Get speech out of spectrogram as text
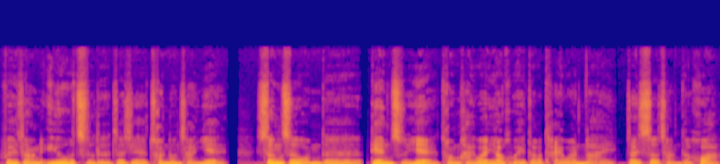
非常优质的这些传统产业，甚至我们的电子业从海外要回到台湾来再设厂的话，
